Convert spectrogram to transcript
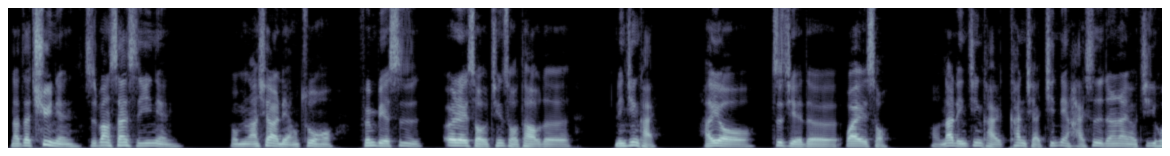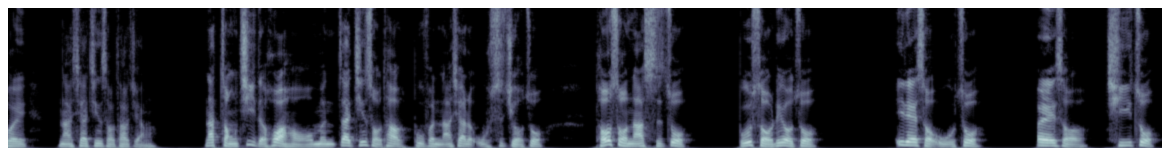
那在去年职棒三十一年，我们拿下了两座哈，分别是二垒手金手套的林敬凯。还有志杰的外野手，哦，那林敬凯看起来今年还是仍然有机会拿下金手套奖。那总计的话，哈，我们在金手套部分拿下了五十九座，投手拿十座，捕手六座，一垒手五座，二垒手七座，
